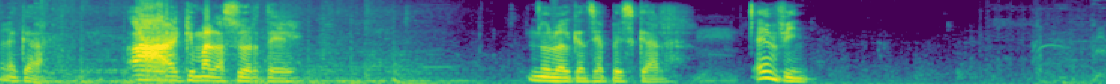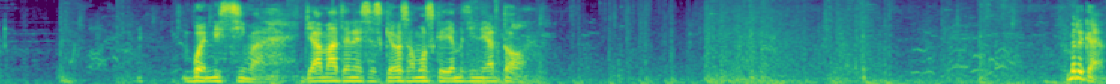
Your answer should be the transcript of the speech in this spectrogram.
Ven acá. ¡Ay, qué mala suerte! No lo alcancé a pescar. En fin. Buenísima. Ya maten a esa asquerosa mosca, ya me tiene harto. Acá.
